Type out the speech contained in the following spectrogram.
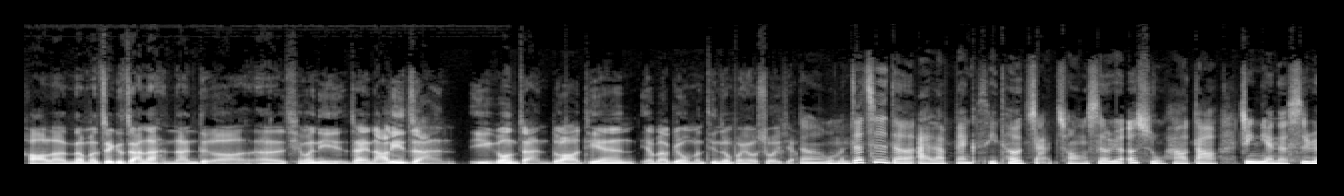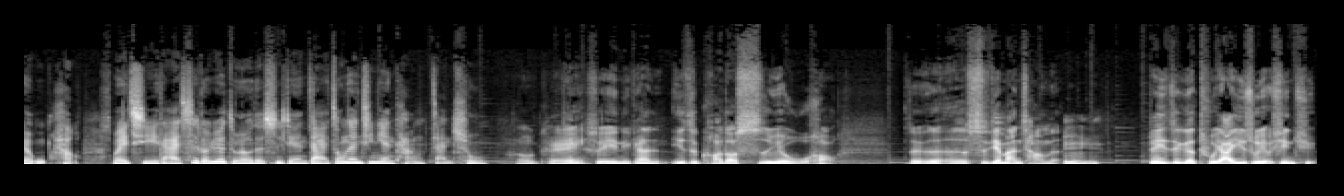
好了，那么这个展览很难得啊，呃，请问你在哪里展？一共展多少天？要不要跟我们听众朋友说一下？嗯，我们这次的 I Love Banksy 特展从十二月二十五号到今年的四月五号，为期大概四个月左右的时间，在中正纪念堂展出。OK，所以你看，一直跨到四月五号，这个呃时间蛮长的，嗯。对这个涂鸦艺术有兴趣，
